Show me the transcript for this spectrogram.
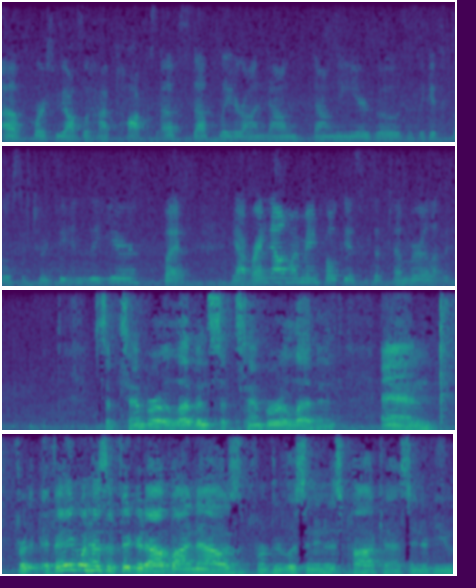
of course, we also have talks of stuff later on down down the year goes as it gets closer towards the end of the year. But yeah, right now my main focus is September 11th. September 11th, September 11th, and for, if anyone hasn't figured out by now, is from through listening to this podcast interview,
